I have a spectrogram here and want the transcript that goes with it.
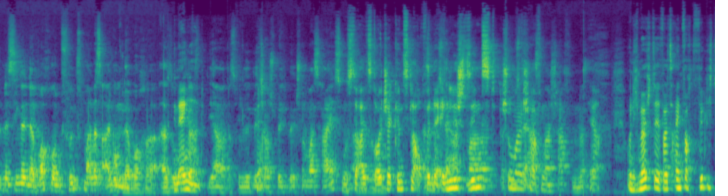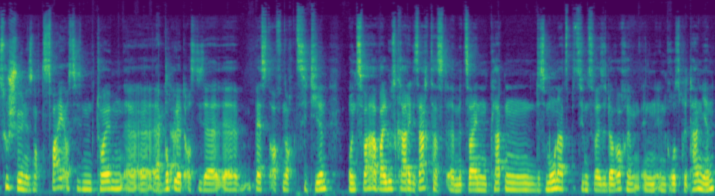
eine Single der Woche und fünfmal das Album der Woche. Also, In England? Ja, das will, will, ich auch, will, will schon was heißen. musst du als Also, deutscher Künstler, auch das wenn du Englisch mal- singst, das schon mal schaffen. Mal schaffen ne? Ja. Und ich möchte, weil es einfach wirklich zu schön ist, noch zwei aus diesem tollen äh, Booklet, aus dieser äh, Best-of noch zitieren. Und zwar, weil du es gerade gesagt hast, äh, mit seinen Platten des Monats bzw. der Woche in, in Großbritannien,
